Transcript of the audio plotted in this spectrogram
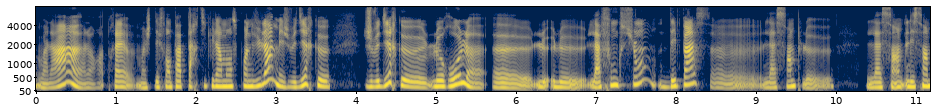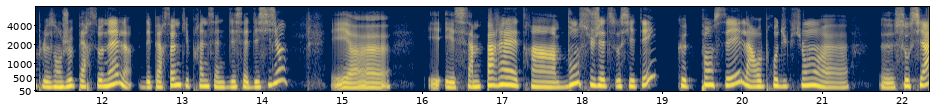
Voilà. Alors après, moi, je défends pas particulièrement ce point de vue-là, mais je veux dire que je veux dire que le rôle, euh, la fonction dépasse euh, la simple, les simples enjeux personnels des personnes qui prennent cette, décision. Euh, et, ça me paraît être un bon sujet de société que de penser la reproduction sociale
